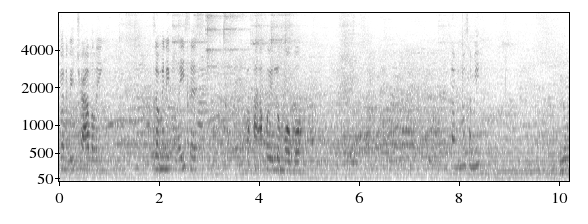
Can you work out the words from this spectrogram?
Gonna be traveling so many places. Baka ako'y lumobo. Ano Sabi mo sa meat? Yung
